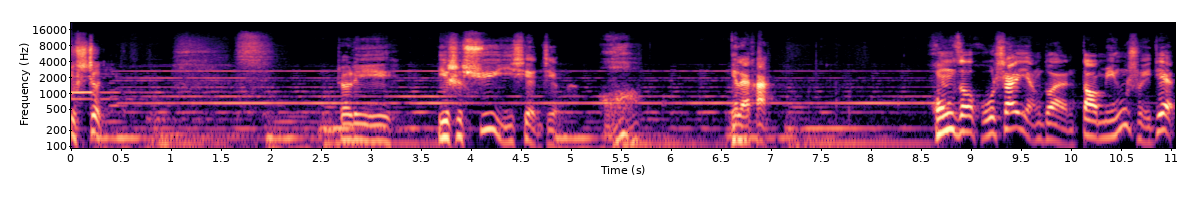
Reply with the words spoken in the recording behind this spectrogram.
就是这里。这里已是盱眙县境了。哦，你来看，洪泽湖山阳段到明水店。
